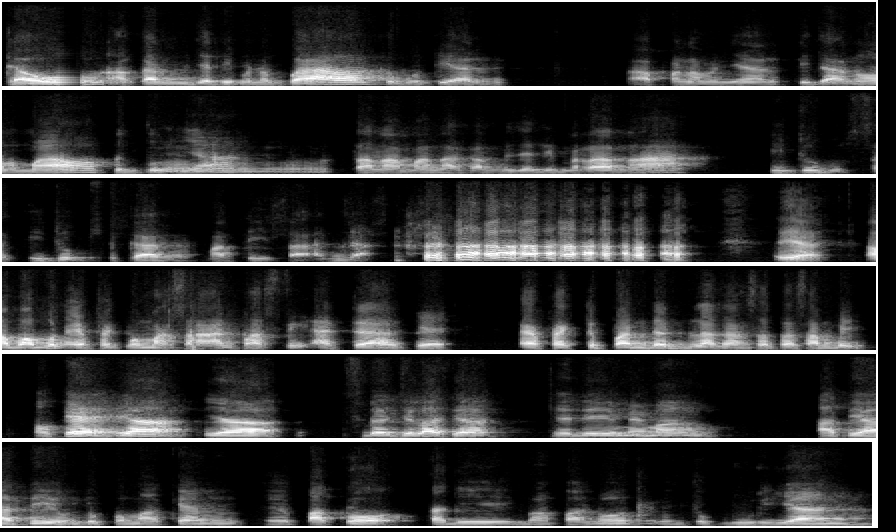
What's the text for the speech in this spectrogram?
daun akan menjadi menebal, kemudian apa namanya tidak normal bentuknya, Hmm. tanaman akan menjadi merana, hidup hidup segan mati tak hendak. Iya, apa pun efek pemaksaan pasti ada Oke. efek depan dan belakang serta samping. Oke, ya, ya sudah jelas ya. Jadi memang hati-hati untuk pemakaian eh, paklo. Tadi Mbak Panut untuk durian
